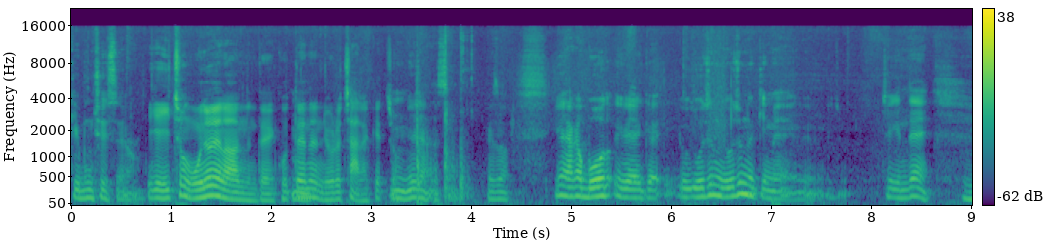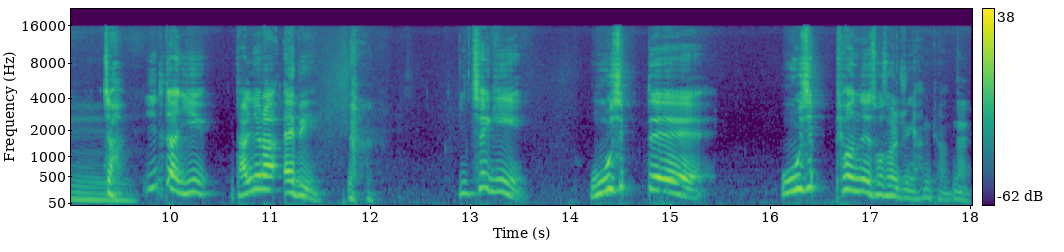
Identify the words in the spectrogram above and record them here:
이렇게 뭉쳐 있어요. 이게 2005년에 나왔는데 그때는 요렇지 않았겠죠. 좀 이러지 않았어요. 그래서 이게 약간 뭐 이게, 이게 요- 요즘 요즘 느낌의 그 책인데 음. 자 일단 이 달려라 애비 이 책이 50대 50편의 소설 중에 한 편. 네.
